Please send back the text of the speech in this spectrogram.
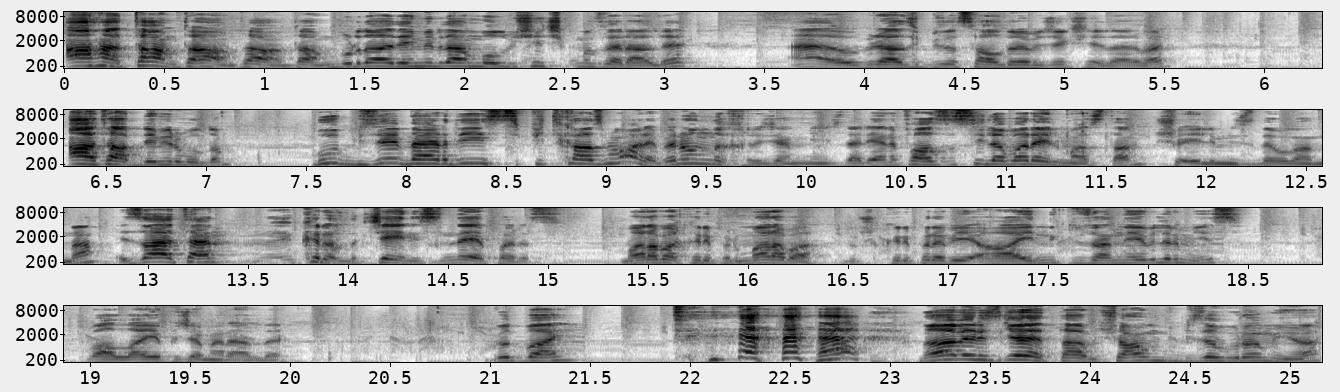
Aha tamam tamam tamam tamam. Burada demirden bol bir şey çıkmaz herhalde. Ha, o birazcık bize saldırabilecek şeyler var. Aa tamam demir buldum. Bu bize verdiği speed kazma var ya ben onu da kıracağım gençler. Yani fazlasıyla var elmastan şu elimizde olandan. E zaten e, kırıldıkça yenisini de yaparız. Maraba Creeper maraba. Dur şu Creeper'a bir hainlik düzenleyebilir miyiz? Vallahi yapacağım herhalde. Goodbye. ne haber iskelet? Tamam şu an bize vuramıyor.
